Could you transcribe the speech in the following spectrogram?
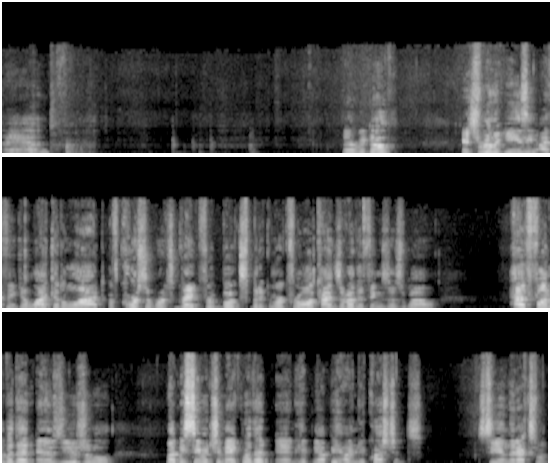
And there we go. It's really easy. I think you'll like it a lot. Of course, it works great for books, but it can work for all kinds of other things as well. Have fun with it, and as usual, let me see what you make with it, and hit me up if you have any questions. See you in the next one.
